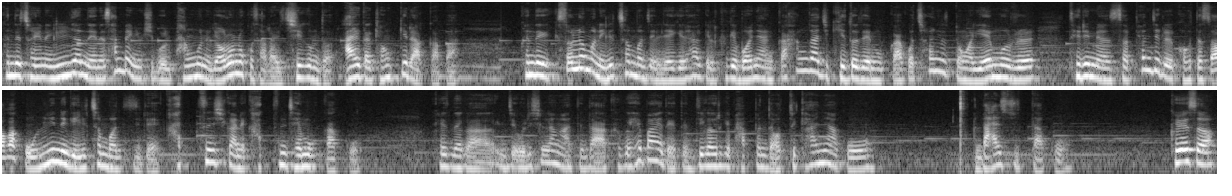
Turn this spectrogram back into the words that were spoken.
근데 저희는 1년 내내 365일 방문을 열어놓고 살아요. 지금도 아이가 경기를 할까봐. 근데 솔로몬의 1천번째를 얘기를 하길 그게 뭐냐니까 한 가지 기도 제목하고 천일 동안 예물을 드리면서 편지를 거기다 써갖고 올리는 게 1천번째래. 같은 시간에 같은 제목 갖고. 그래서 내가 이제 우리 신랑한테 나 그거 해봐야 되겠다. 네가 그렇게 바쁜데 어떻게 하냐고. 나 할 수 있다고. 그래서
